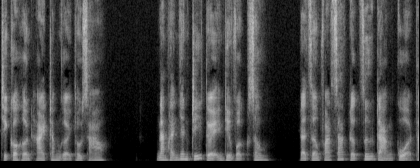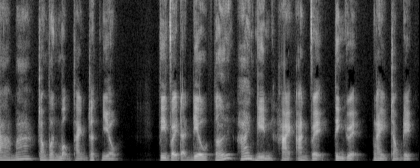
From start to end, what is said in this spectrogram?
chỉ có hơn 200 người thôi sao? Nam đại nhân trí tuệ như vực sâu, đã sớm phát giác được dư đảng của tà ma trong Vân Mộng Thành rất nhiều. Vì vậy đã điều tới 2.000 hải an vệ tình nhuệ ngay trong đêm.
